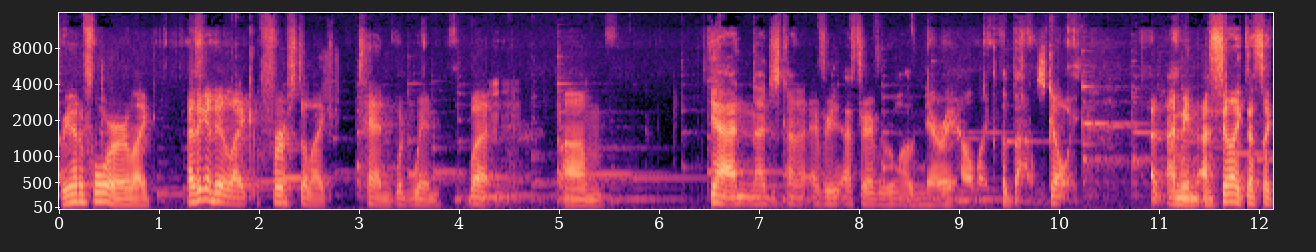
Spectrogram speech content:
three out of four or like I think I did like first to like ten would win. But um yeah, and I just kind of every after every roll, I would narrate how like the battle's going. I, I mean, I feel like that's like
